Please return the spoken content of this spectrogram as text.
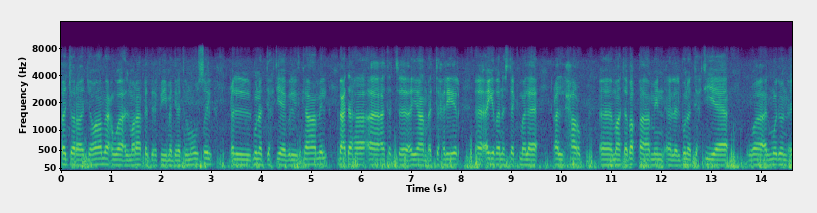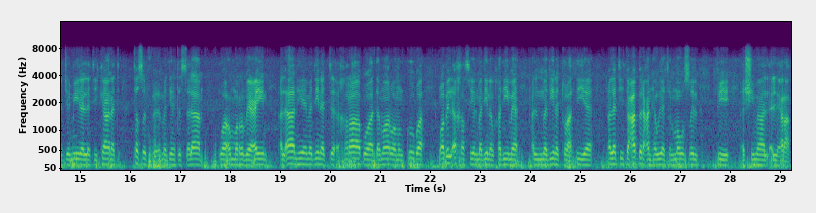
فجر الجوامع والمراقد في مدينة الموصل. البنى التحتية بالكامل. بعدها آه، أتت أيام التحرير. أيضا استكمل الحرب. ما تبقى من البنى التحتية والمدن الجميلة التي كانت تصف مدينة السلام وأم الربيعين. الآن هي مدينة خراب ودمار ومنكوبة وبالأخص هي المدينة القديمة المدينة التراثية التي تعبر عن هوية الموصل في الشمال العراق.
